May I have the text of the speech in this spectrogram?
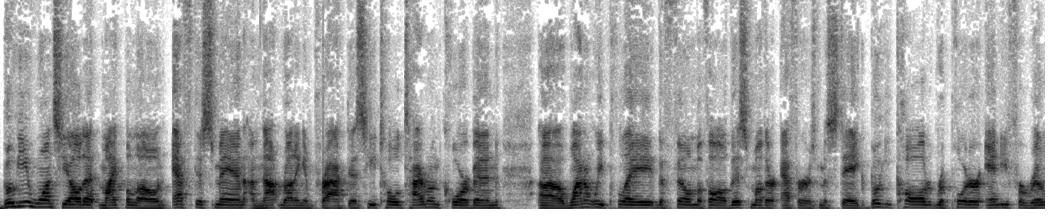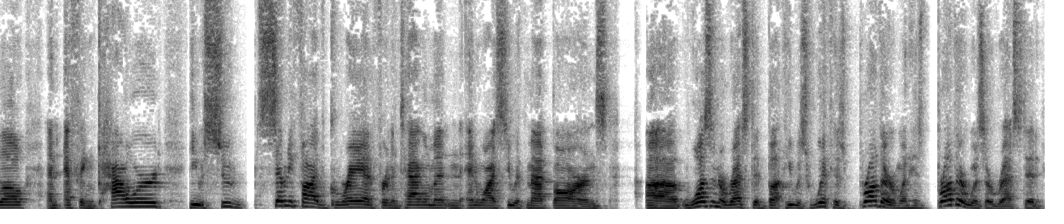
Boogie once yelled at Mike Malone, F this man, I'm not running in practice. He told Tyrone Corbin, uh, why don't we play the film of all this mother effer's mistake? Boogie called reporter Andy Furillo an effing coward. He was sued 75 grand for an entanglement in NYC with Matt Barnes. Uh, wasn't arrested, but he was with his brother when his brother was arrested.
